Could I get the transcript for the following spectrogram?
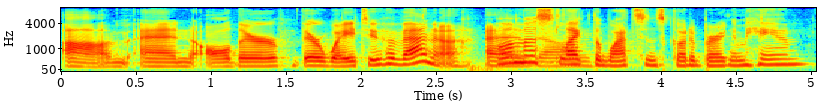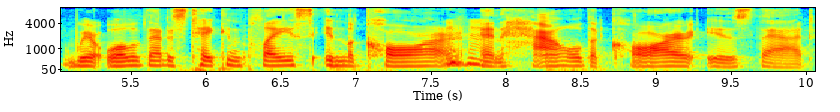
Um, and all their their way to Havana. And, Almost um, like the Watsons go to Birmingham, where all of that has taken place in the car, mm-hmm. and how the car is that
